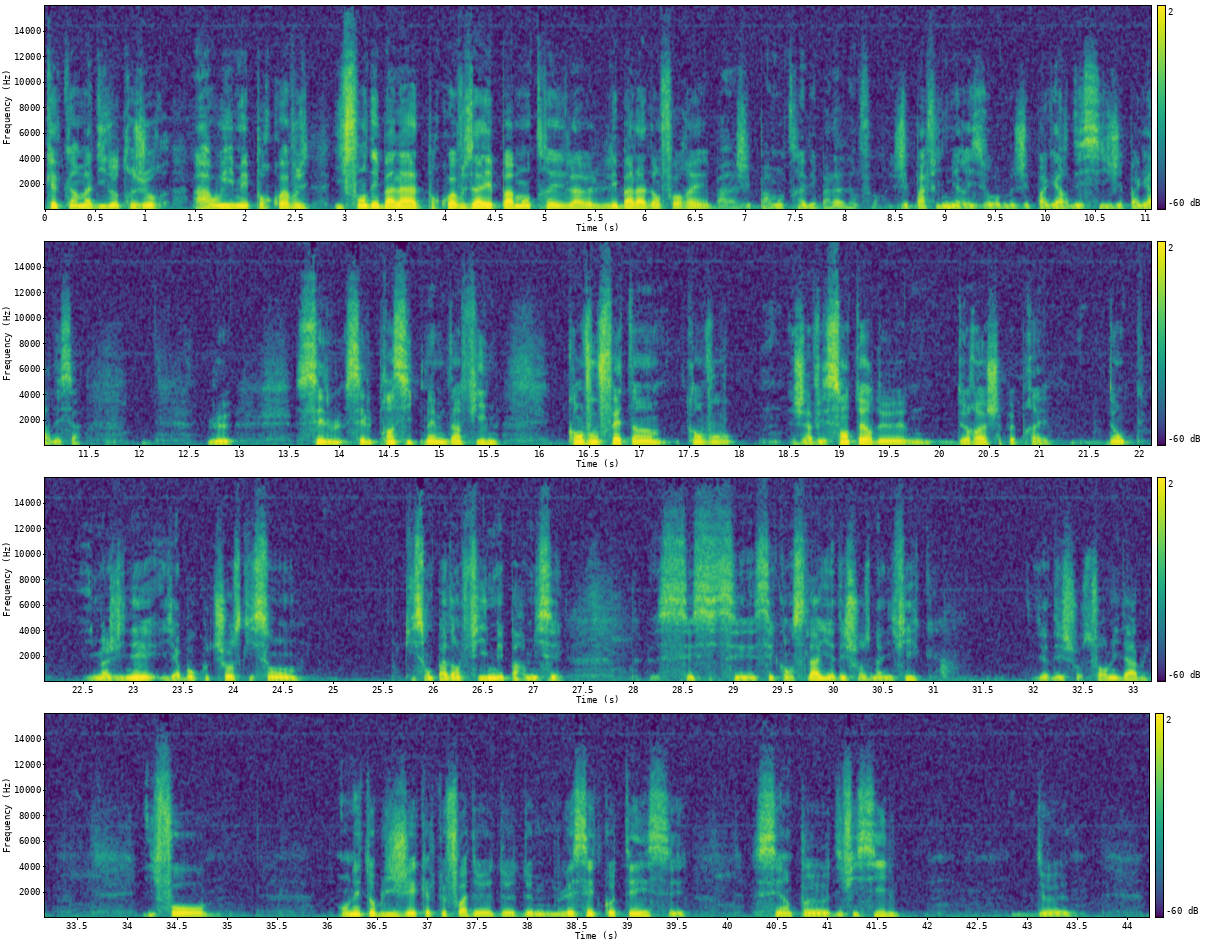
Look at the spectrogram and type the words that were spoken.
Quelqu'un m'a dit l'autre jour Ah oui, mais pourquoi vous... ils font des balades Pourquoi vous n'avez pas montré les balades en forêt? Bah, J'ai pas montré les balades en forêt. J'ai pas filmé Rhizome, j'ai pas gardé ci, j'ai pas gardé ça. C'est le, principe même d'un film. Quand vous faites un. Quand vous, J'avais 100 heures de, rush à peu près. Donc, imaginez, il y a beaucoup de choses qui sont qui sont pas dans le film, et parmi ces, ces, séquences-là, il y a des choses magnifiques, il y a des choses formidables. Il faut, on est obligé quelquefois de, laisser de côté. C'est, un peu difficile de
